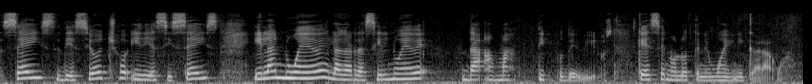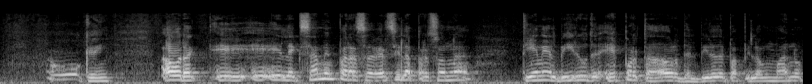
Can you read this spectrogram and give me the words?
6, 18 y 16 y la 9, la Gardasil 9 da a más tipos de virus, que ese no lo tenemos en Nicaragua. Ok. Ahora, eh, el examen para saber si la persona tiene el virus, es portador del virus del papiloma humano,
